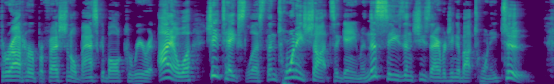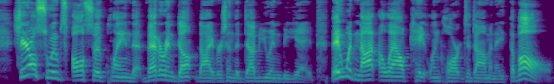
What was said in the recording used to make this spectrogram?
Throughout her professional basketball career at Iowa, she takes less than 20 shots a game, and this season she's averaging about 22. Sheryl Swoopes also claimed that veteran dump divers in the WNBA, they would not allow Caitlin Clark to dominate the ball.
